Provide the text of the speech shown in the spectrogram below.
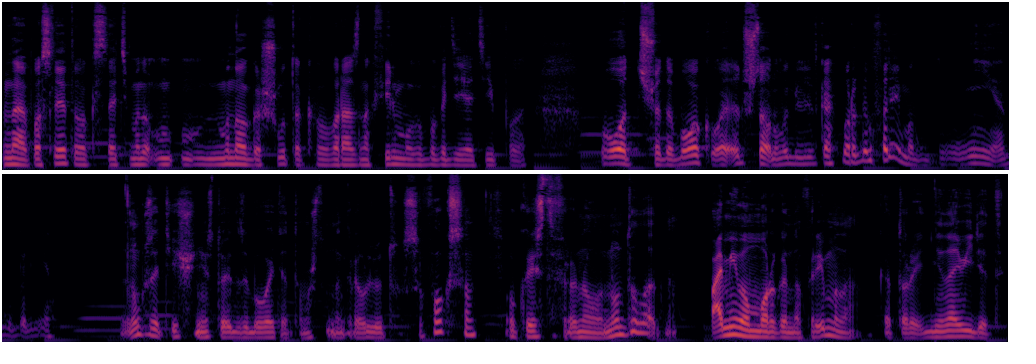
Да, после этого, кстати, много шуток в разных фильмах, где типа вот Чудо-бог, что он выглядит как Морган Фриман? Нет, блин. Ну, кстати, еще не стоит забывать о том, что он играл Лютуса Фокса у Кристофера Нолана. Ну да ладно. Помимо Моргана Фримана, который ненавидит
